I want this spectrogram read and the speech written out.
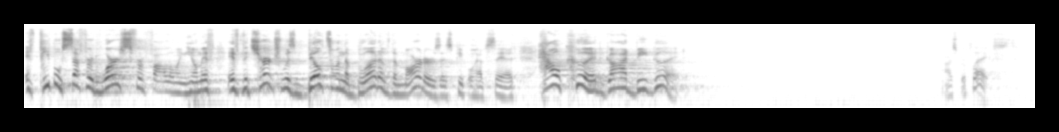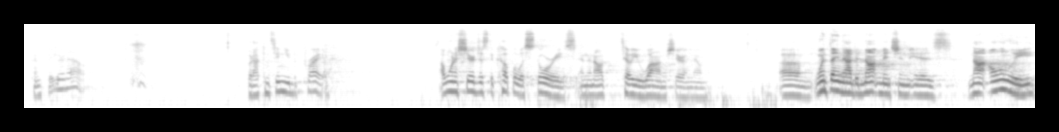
If people suffered worse for following him, if, if the church was built on the blood of the martyrs, as people have said, how could God be good? I was perplexed. Couldn't figure it out. But I continued to pray. I want to share just a couple of stories, and then I'll tell you why I'm sharing them. Um, one thing that I did not mention is not only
